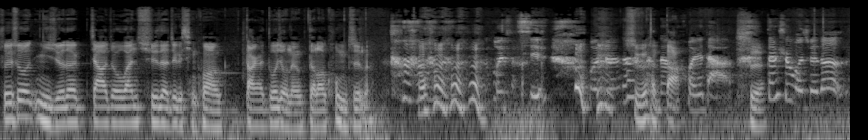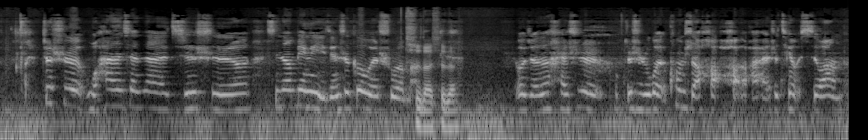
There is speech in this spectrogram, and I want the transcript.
所以说你觉得加州湾区的这个情况？大概多久能得到控制呢？问题，我觉得 是不是很大？回答是，但是我觉得，就是武汉现在其实新增病例已经是个位数了嘛？是的，是的。我觉得还是就是如果控制的好好的话，还是挺有希望的。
